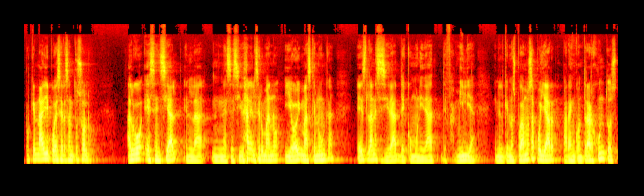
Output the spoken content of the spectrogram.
porque nadie puede ser santo solo. Algo esencial en la necesidad del ser humano y hoy más que nunca es la necesidad de comunidad, de familia, en el que nos podamos apoyar para encontrar juntos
